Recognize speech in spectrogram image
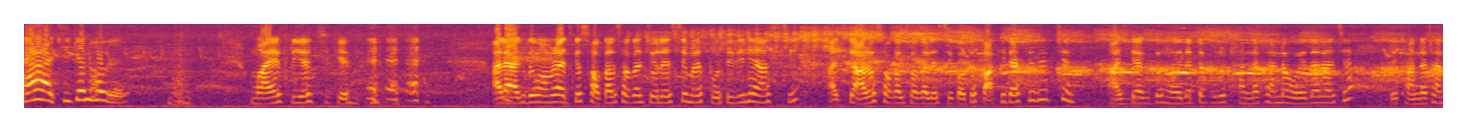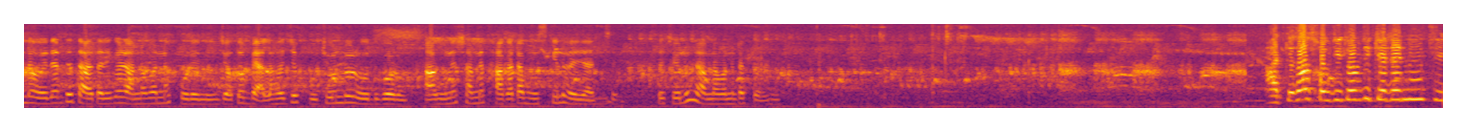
হ্যাঁ চিকেন হবে। মায়ের প্রিয় চিকেন আর একদম আমরা আজকে সকাল সকাল চলে এসেছি মানে প্রতিদিনই আসছি। আজকে আরও সকাল সকাল এসেছি। কত পাখি ডাকতে দেখছেন? আজকে একদম ওয়েদারটা পুরো ঠান্ডা ঠান্ডা ওয়েদার আছে। এই ঠান্ডা ঠান্ডা ওয়েদারতে তাড়াতাড়ি করে রান্নাবান্না করে নিই। যত বেলা হচ্ছে প্রচণ্ড রোদ গরম। আগুনের সামনে থাকাটা মুশকিল হয়ে যাচ্ছে। তো চলুন রান্নাবান্নাটা করে নিই। আজকে তো সবজি টবজি কেটে নিয়েছি।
